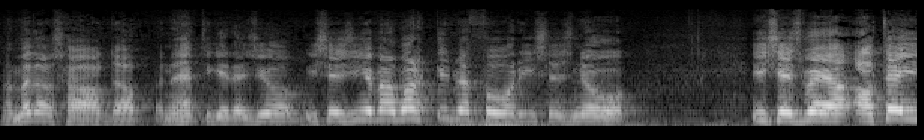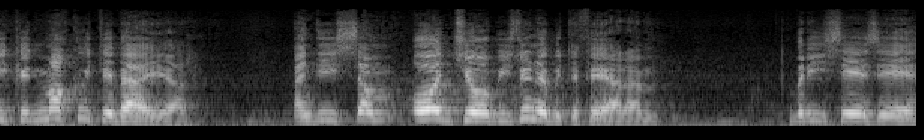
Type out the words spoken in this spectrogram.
My mother's hard up and I have to get a job. He says, You ever worked before? He says, No. He says, Well, I'll tell you, you could muck with the buyer. And he's some odd job he's doing about the farm. But he says, eh,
